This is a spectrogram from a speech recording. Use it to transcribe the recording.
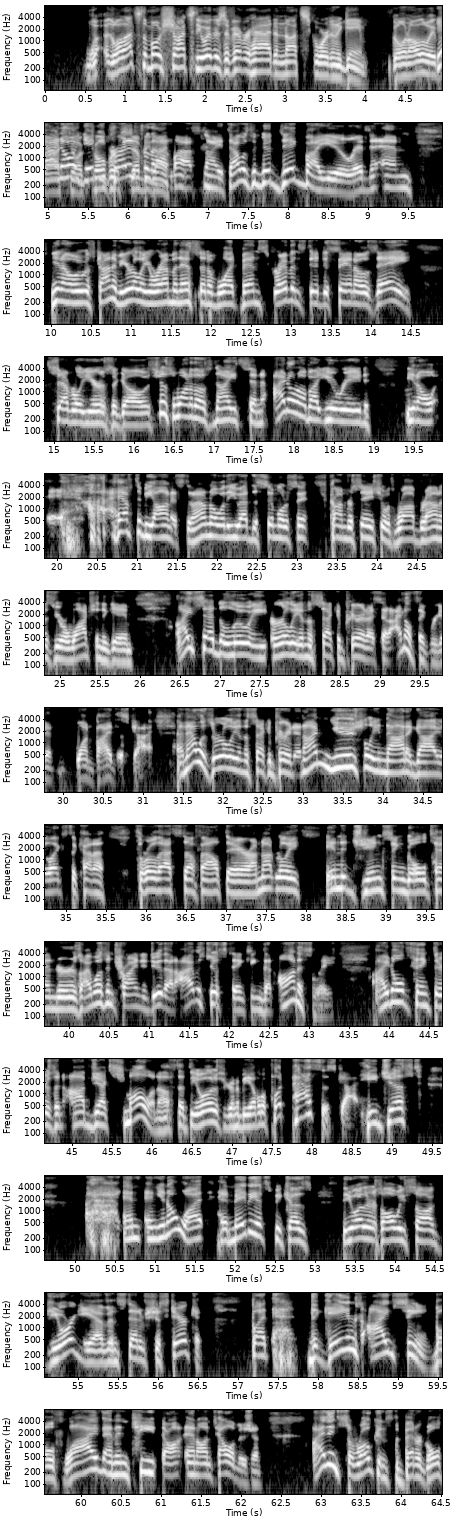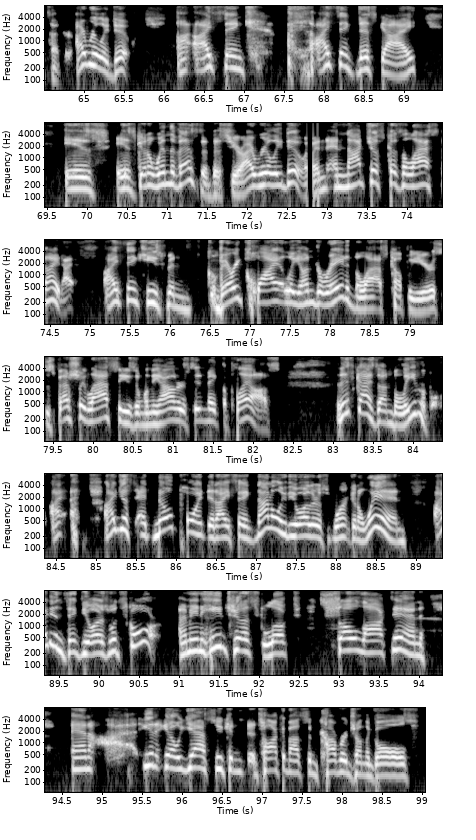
wh- well, that's the most shots the Oilers have ever had and not scored in a game, going all the way Yeah, back I know. to I gave you October credit for '79. that last night. That was a good dig by you, and and you know it was kind of eerily reminiscent of what Ben Scrivens did to San Jose several years ago. It's just one of those nights, and I don't know about you, Reed. You know, I have to be honest, and I don't know whether you had the similar conversation with Rob Brown as you were watching the game. I said to Louie early in the second period, I said, I don't think we're getting won by this guy. And that was early in the second period. And I'm usually not a guy who likes to kind of throw that stuff out there. I'm not really into jinxing goaltenders. I wasn't trying to do that. I was just thinking that honestly, I don't think there's an object small enough that the Oilers are going to be able to put past this guy. He just and and you know what? And maybe it's because the Oilers always saw Georgiev instead of Shesterkin. But the games I've seen, both live and in t- uh, and on television, I think Sorokin's the better goaltender. I really do. I, I think I think this guy is is going to win the Vezina this year. I really do, and and not just because of last night. I I think he's been very quietly underrated the last couple years, especially last season when the Islanders didn't make the playoffs. This guy's unbelievable. I I just at no point did I think not only the Oilers weren't going to win, I didn't think the Oilers would score. I mean, he just looked so locked in. And I, you know, yes, you can uh, talk about some coverage on the goals,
